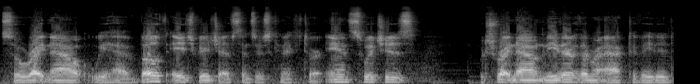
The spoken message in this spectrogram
So right now we have both HBHF sensors connected to our AND switches, which right now neither of them are activated.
